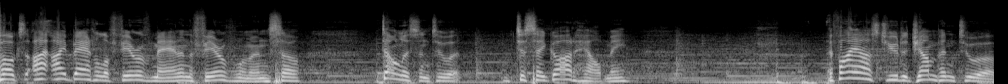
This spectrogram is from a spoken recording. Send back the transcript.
folks, I, I battle a fear of man and the fear of woman, so don't listen to it. Just say, God help me. If I asked you to jump into a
